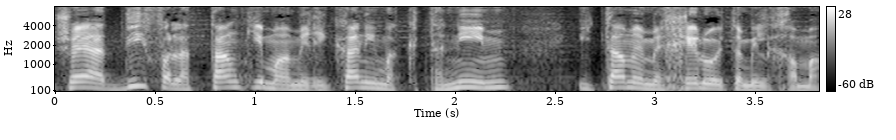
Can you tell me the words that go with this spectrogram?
שהיה עדיף על הטנקים האמריקנים הקטנים, איתם הם החלו את המלחמה.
